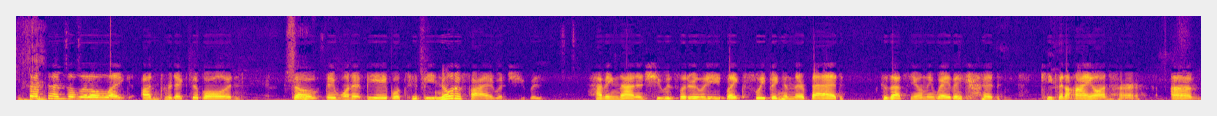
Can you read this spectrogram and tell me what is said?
sometimes a little like unpredictable, and so they wouldn't be able to be notified when she was having that, and she was literally like sleeping in their bed because that's the only way they could keep an eye on her. Um,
